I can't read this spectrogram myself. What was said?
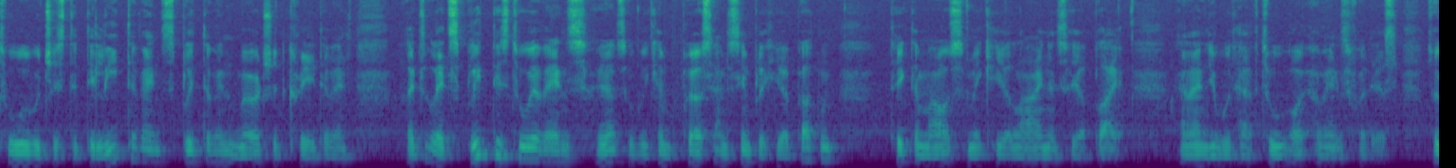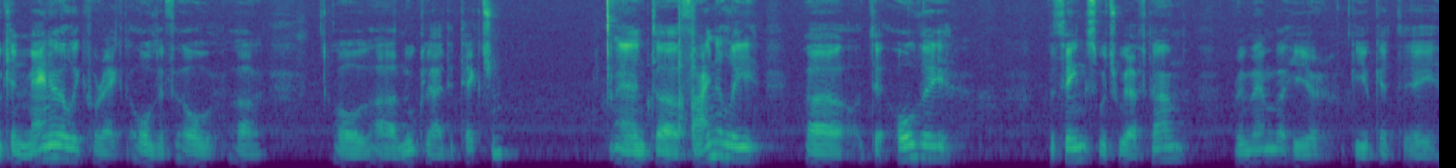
tool, which is the delete event, split event, merge and create event. Let's, let's split these two events, yeah, so we can press and simply here a button, take the mouse, make here a line and say apply. and then you would have two events for this. So you can manually correct all the all uh, all uh, nuclei detection, and uh, finally, uh, the, all the the things which we have done. Remember here, you get a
